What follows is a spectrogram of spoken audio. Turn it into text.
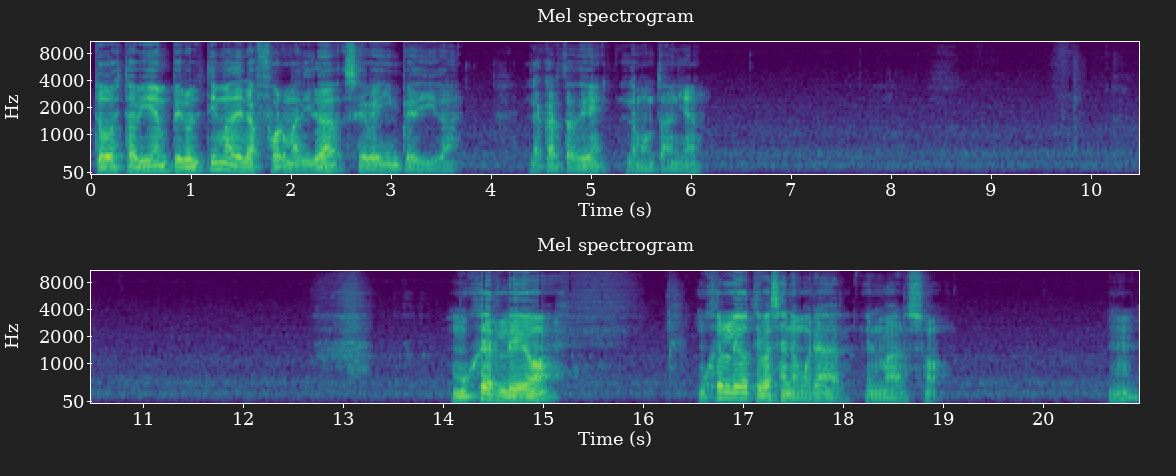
todo está bien, pero el tema de la formalidad se ve impedida. La carta de la montaña. Mujer Leo. Mujer Leo, te vas a enamorar en marzo. ¿Mm?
